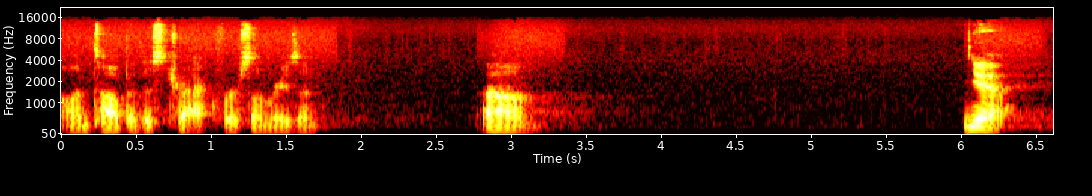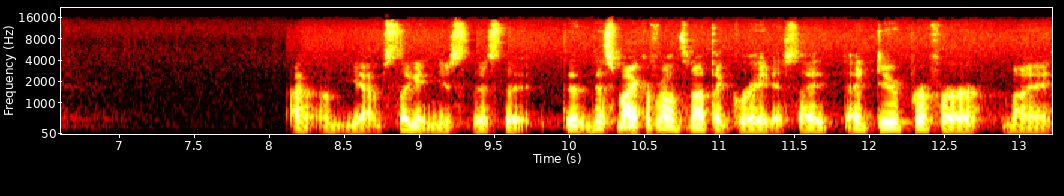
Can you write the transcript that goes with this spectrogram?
on top of this track for some reason. Um, yeah, I, am yeah, I'm still getting used to this. The, the, this microphone's not the greatest. I, I do prefer my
